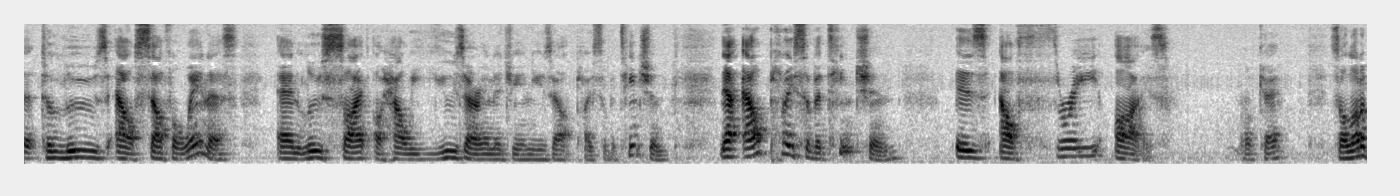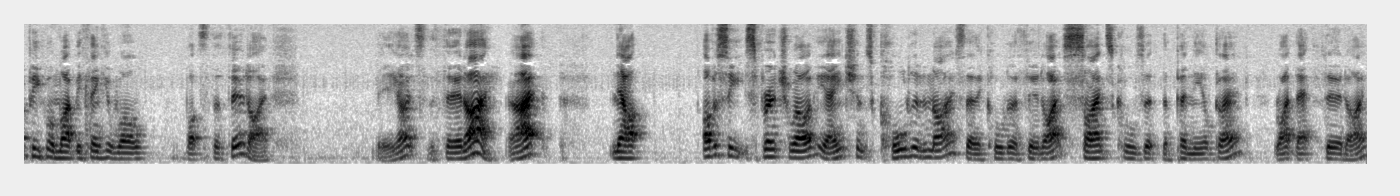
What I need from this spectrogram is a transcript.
uh, to lose our self awareness and lose sight of how we use our energy and use our place of attention. Now, our place of attention is our three eyes. Okay? So, a lot of people might be thinking, well, what's the third eye? There you go, it's the third eye, right? Now, obviously, spirituality, the ancients called it an eye, so they called it a third eye. Science calls it the pineal gland, right? That third eye.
